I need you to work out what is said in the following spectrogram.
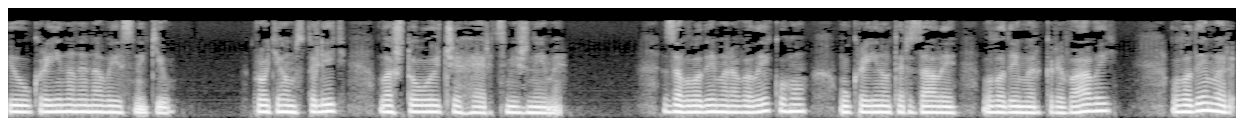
і україноненависників, протягом століть влаштовуючи герць між ними. За Володимира Великого Україну терзали Володимир Кривавий, Володимир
